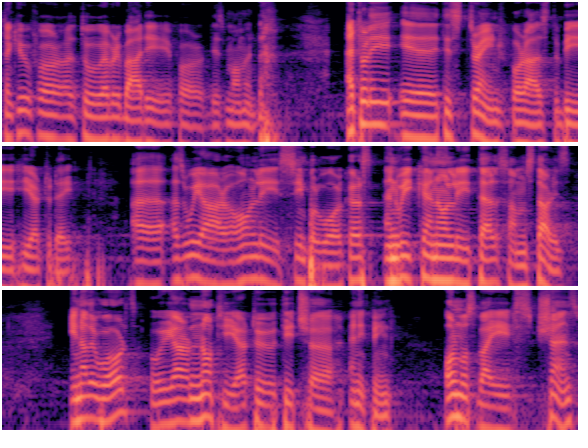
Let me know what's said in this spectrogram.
thank you for to everybody for this moment. Actually, it is strange for us to be here today, uh, as we are only simple workers and we can only tell some stories. In other words, we are not here to teach uh, anything. Almost by chance,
